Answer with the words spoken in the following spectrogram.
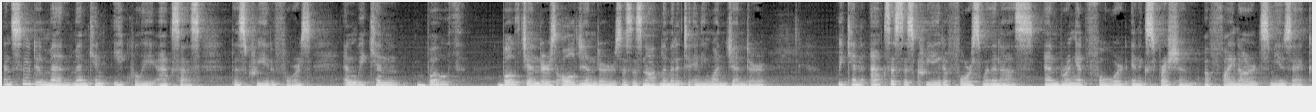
and so do men. Men can equally access this creative force, and we can both, both genders, all genders, this is not limited to any one gender, we can access this creative force within us and bring it forward in expression of fine arts, music,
